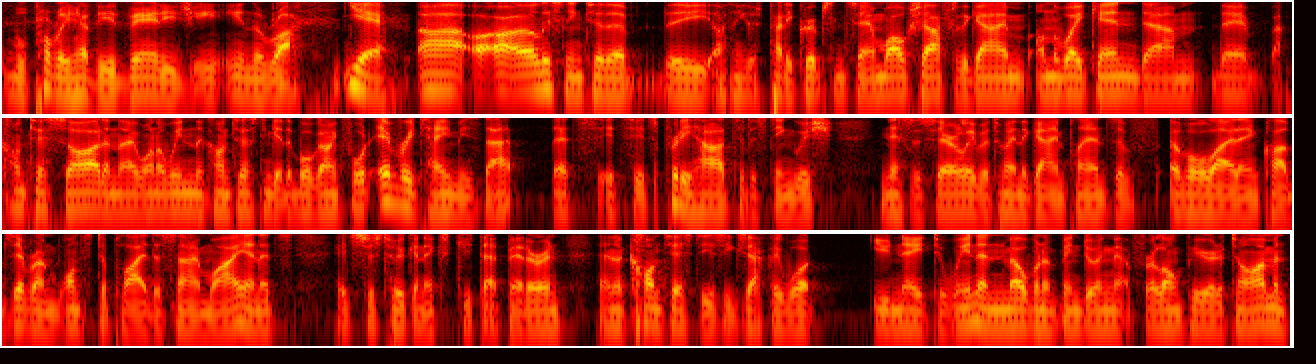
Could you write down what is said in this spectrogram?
will probably have the advantage in, in the ruck. Yeah, uh, I, listening to the, the I think it was Paddy Cripps and Sam Walsh after the game on the weekend. Um, they're a contest side and they want to win the contest and get the ball going forward. Every team is that. That's it's it's pretty hard to distinguish necessarily between the game plans of, of all 18 clubs. Everyone wants to play the same way, and it's it's just who can execute that better. And and the contest is exactly what you need to win. And Melbourne have been doing that for a long period of time, and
